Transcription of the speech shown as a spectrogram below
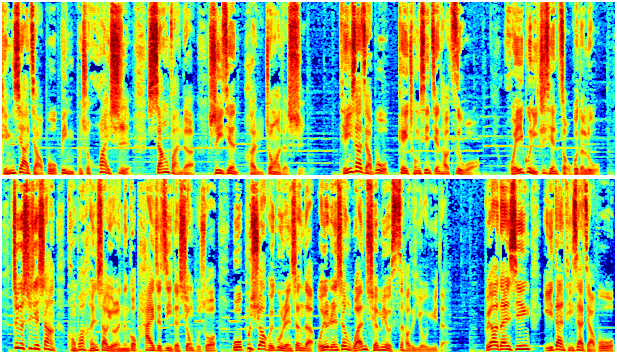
停下脚步并不是坏事，相反的是一件很重要的事。停下脚步可以重新检讨自我，回顾你之前走过的路。这个世界上恐怕很少有人能够拍着自己的胸脯说：“我不需要回顾人生的，我的人生完全没有丝毫的犹豫的。”不要担心，一旦停下脚步，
